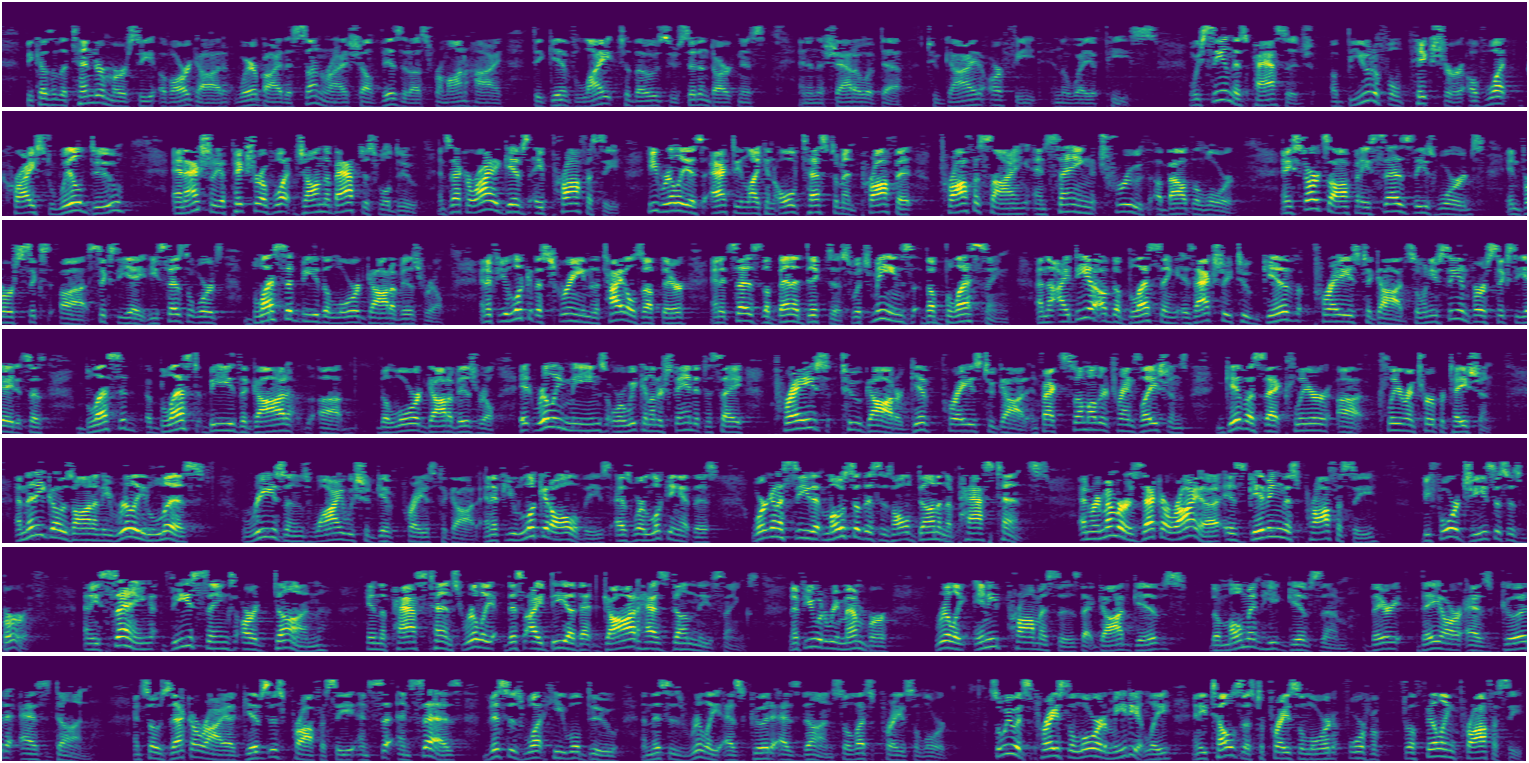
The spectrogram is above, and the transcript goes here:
because of the tender mercy of our God, whereby the sunrise shall visit us from on high, to give light to those who sit in darkness and in the shadow of death, to guide our feet in the way of peace. We see in this passage a beautiful picture of what Christ will do and actually a picture of what John the Baptist will do. And Zechariah gives a prophecy. He really is acting like an Old Testament prophet, prophesying and saying truth about the Lord. And he starts off and he says these words in verse six, uh, 68. He says the words, Blessed be the Lord God of Israel. And if you look at the screen, the title's up there, and it says the Benedictus, which means the blessing. And the idea of the blessing is actually to give praise to God. So when you see in verse 68, it says, Blessed, blessed be the God, uh, the Lord God of Israel. It really means, or we can understand it to say, praise to God or give praise to God. In fact, some other translations give us that clear, uh, clear interpretation. And then he goes on and he really lists reasons why we should give praise to God. And if you look at all of these, as we're looking at this, we're going to see that most of this is all done in the past tense. And remember, Zechariah is giving this prophecy before Jesus' birth. And he's saying these things are done in the past tense. Really, this idea that God has done these things. And if you would remember, really, any promises that God gives, the moment he gives them, they are as good as done. And so Zechariah gives this prophecy and, sa- and says, This is what he will do, and this is really as good as done. So let's praise the Lord. So we would praise the Lord immediately, and he tells us to praise the Lord for fulfilling prophecy.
